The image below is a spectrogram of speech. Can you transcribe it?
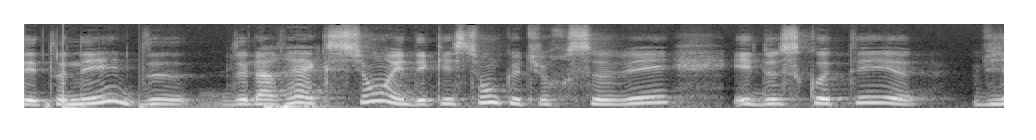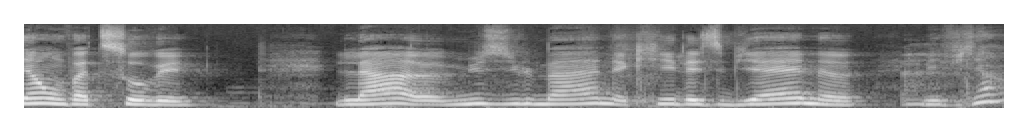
étonnée de, de la réaction et des questions que tu recevais et de ce côté euh, viens, on va te sauver la euh, musulmane qui est lesbienne, mais viens,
